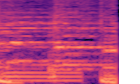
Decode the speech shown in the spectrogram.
Música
